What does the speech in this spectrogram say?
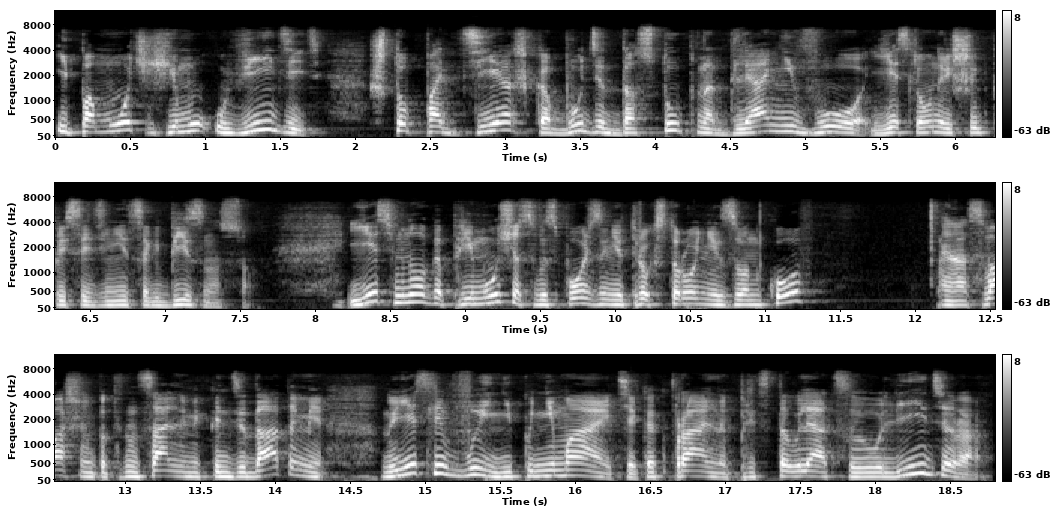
и помочь ему увидеть, что поддержка будет доступна для него, если он решит присоединиться к бизнесу. Есть много преимуществ в использовании трехсторонних звонков э, с вашими потенциальными кандидатами, но если вы не понимаете, как правильно представлять своего лидера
